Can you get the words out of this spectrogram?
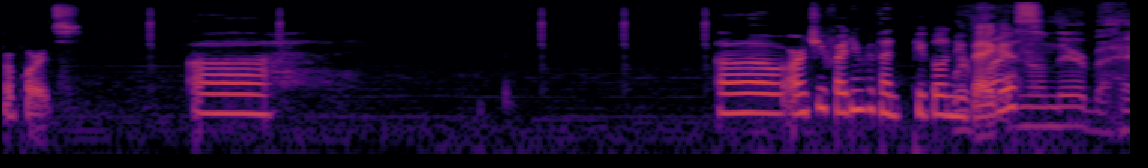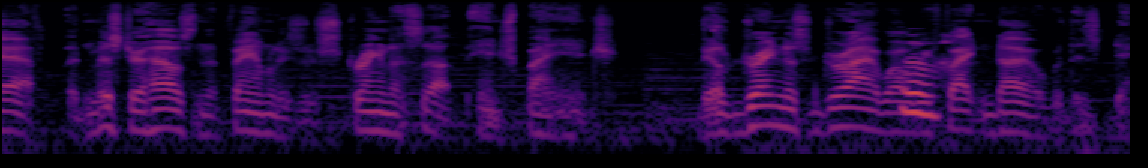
reports? Uh. Uh, aren't you fighting for the people in New Vegas? We're fighting on their behalf, but Mr. House and the families are stringing us up inch by inch. They'll drain us dry while we fight and die over this dam.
